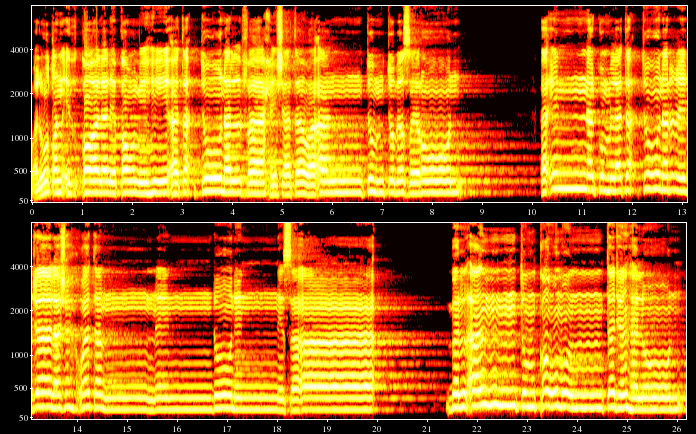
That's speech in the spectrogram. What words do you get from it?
ولوطا إذ قال لقومه أتأتون الفاحشة وأنتم تبصرون أئنكم لتأتون الرجال شهوة من دون النساء بل أنتم قوم تجهلون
